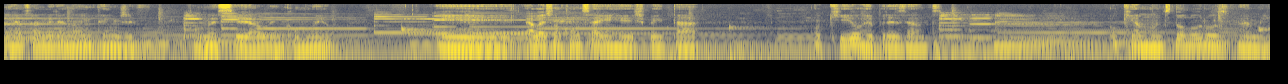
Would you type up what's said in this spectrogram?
Minha família não entende como é ser alguém como eu. E elas não conseguem respeitar o que eu represento. Que é muito doloroso para mim.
